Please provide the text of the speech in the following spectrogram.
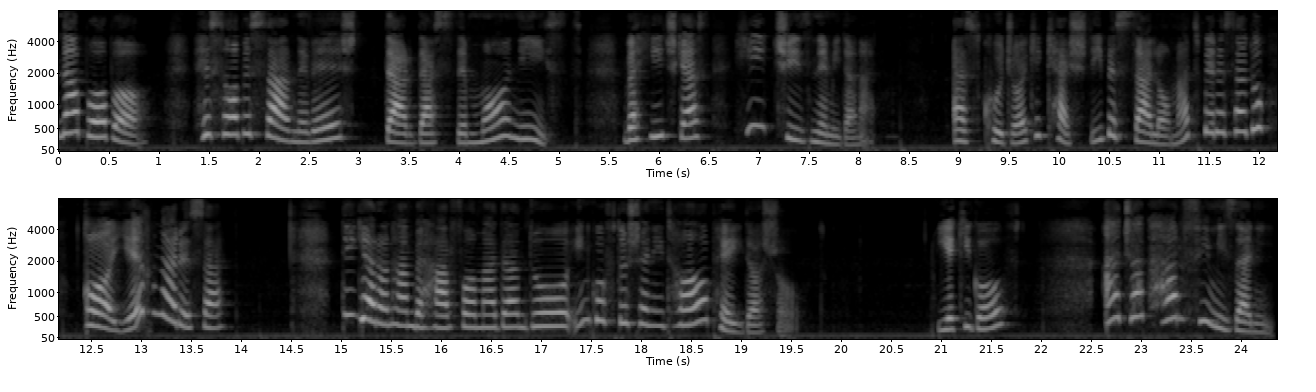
نه بابا حساب سرنوشت در دست ما نیست و هیچکس هیچ چیز نمی‌داند. از کجا که کشتی به سلامت برسد و قایق نرسد؟ دیگران هم به حرف آمدند و این گفت و شنیدها پیدا شد. یکی گفت عجب حرفی می‌زنی.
